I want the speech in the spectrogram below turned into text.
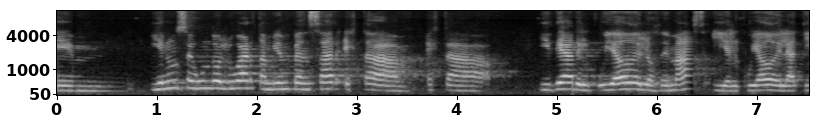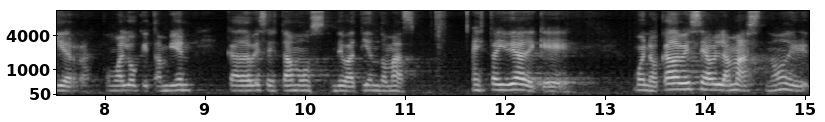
Em, y en un segundo lugar, también pensar esta, esta idea del cuidado de los demás y el cuidado de la tierra, como algo que también cada vez estamos debatiendo más. Esta idea de que, bueno, cada vez se habla más ¿no? de,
